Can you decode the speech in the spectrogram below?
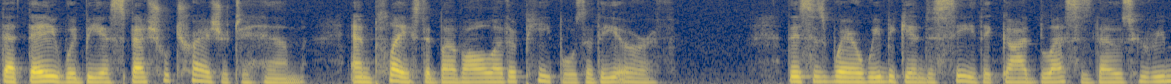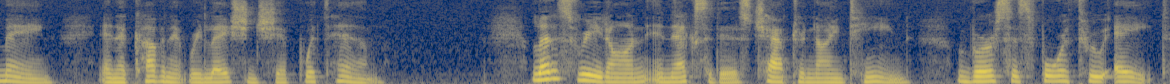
that they would be a special treasure to him and placed above all other peoples of the earth. This is where we begin to see that God blesses those who remain in a covenant relationship with him. Let us read on in Exodus chapter 19, verses 4 through 8.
